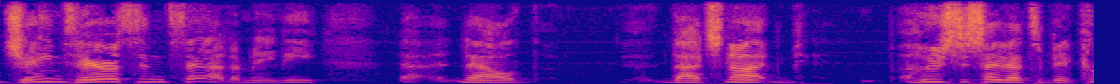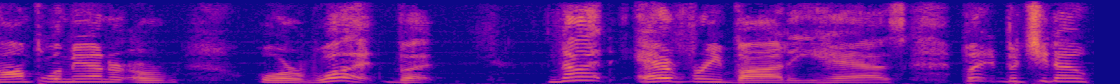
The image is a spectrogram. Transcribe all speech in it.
James Harrison said, I mean, he, uh, now that's not, who's to say that's a big compliment or, or, or what, but not everybody has, but, but you know,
